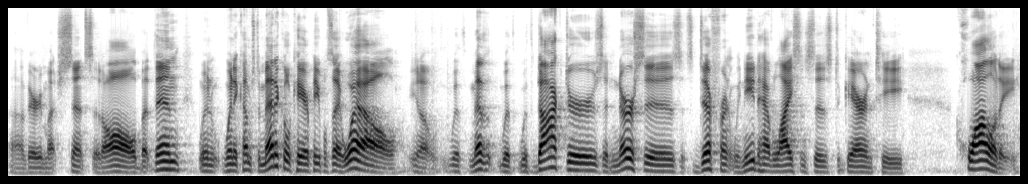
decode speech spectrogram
uh, very much sense at all. But then when, when it comes to medical care, people say, well, you know, with, med- with, with doctors and nurses, it's different. We need to have licenses to guarantee quality.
